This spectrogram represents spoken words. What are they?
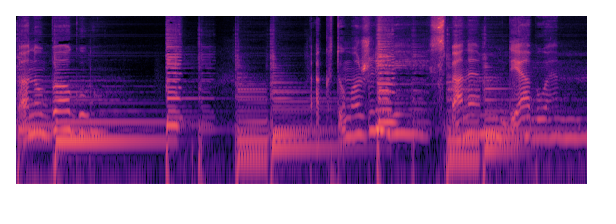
Panu Bogu paktu możliwi z Panem Diabłem?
